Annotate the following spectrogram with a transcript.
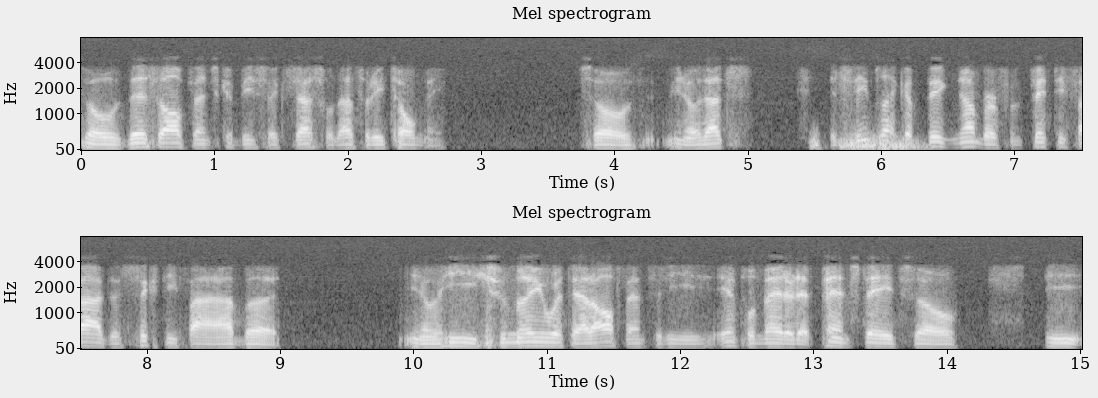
So this offense could be successful. That's what he told me. So, you know, that's, it seems like a big number from 55 to 65, but, you know, he's familiar with that offense that he implemented at Penn State. So he,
